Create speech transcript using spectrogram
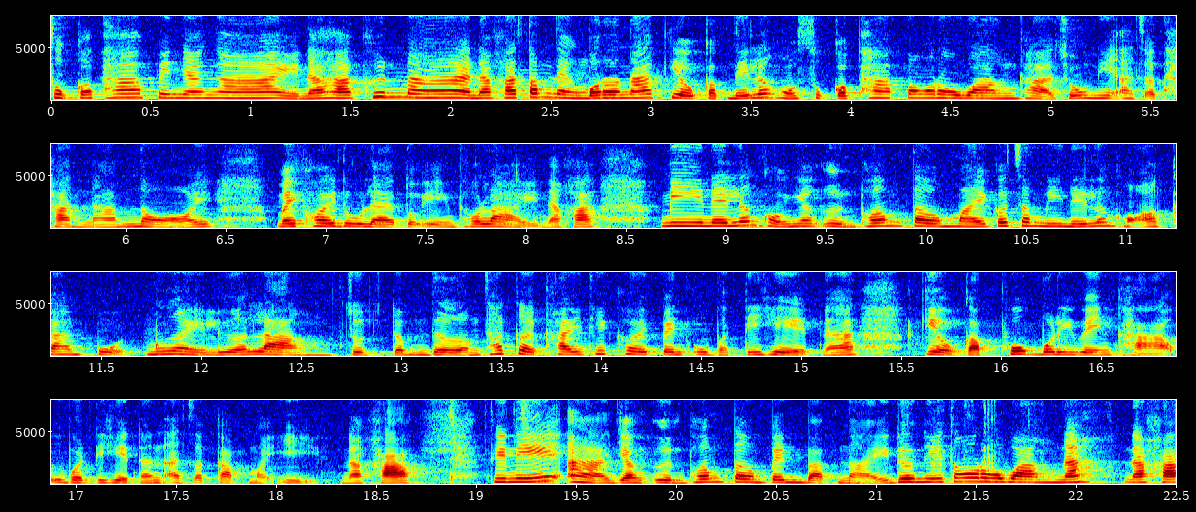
สุขภาพเป็นยังไงนะคะ ขึ้นมานะคะตำแหน่งมรณะเกี่ยวกับในเรื่องของสุขภาพต้องระวังค่ะ ช่วงนี้อาจจะทานน้ำน้อย ไม่ค่อยดูแลตัวเองเท่าไหร่นะคะ มีในเรื่องของอย่างอื่นเพิ่มเติมไหมก็จะมีในเรื่องของอาการปวดเมื่อยเรื้อรังจุดเดิมๆถ้าเกิดใครที่เคยเป็นอุบัติเหตุนะเกี่ยวกับพวกบริเวณขาอุบัติเหตุนั้นอาจจะกลับมาอีกนะคะ ทีนี้อ่าอย่างอื่นเพิ่มเติมเป็นแบบไหน เดือนนี้ต้องระวังนะนะคะ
